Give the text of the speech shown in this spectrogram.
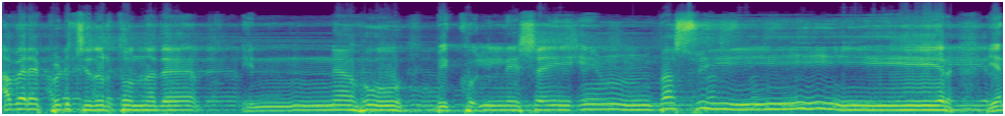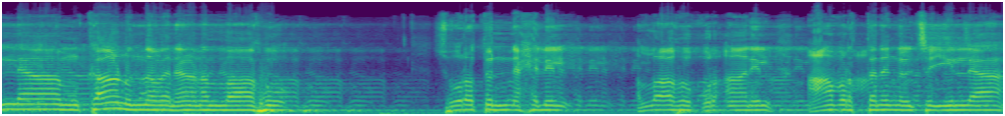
അവരെ പിടിച്ചു നിർത്തുന്നത്. ഇന്നഹു എല്ലാം കാണുന്നവനാണ് അല്ലാഹു സൂറത്തു നഹലിൽ അള്ളാഹു ഖുർആാനിൽ ആവർത്തനങ്ങൾ ചെയ്യില്ല.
